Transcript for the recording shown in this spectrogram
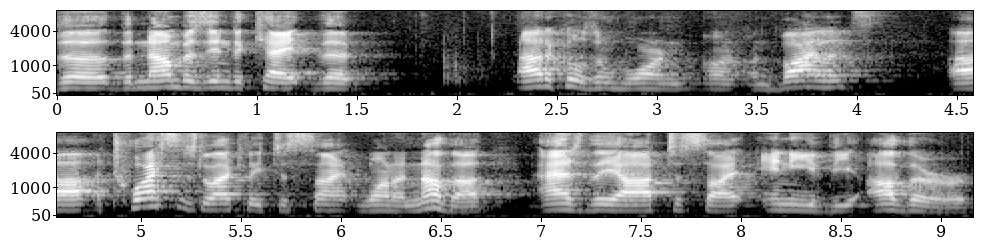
the, the numbers indicate that articles on war and on, on violence uh, are twice as likely to cite one another as they are to cite any of the other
